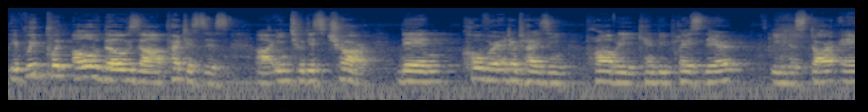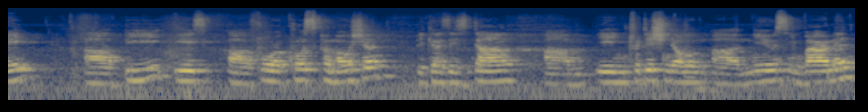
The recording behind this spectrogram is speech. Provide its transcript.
if we put all those practices into this chart, then covert advertising probably can be placed there in the star A. Uh, B is uh, for cross promotion because it's done um, in traditional uh, news environment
